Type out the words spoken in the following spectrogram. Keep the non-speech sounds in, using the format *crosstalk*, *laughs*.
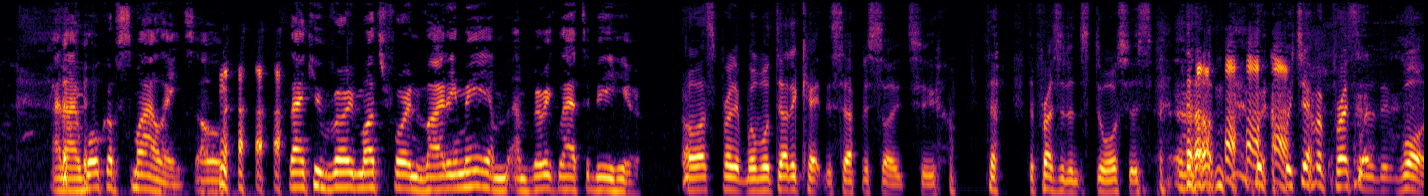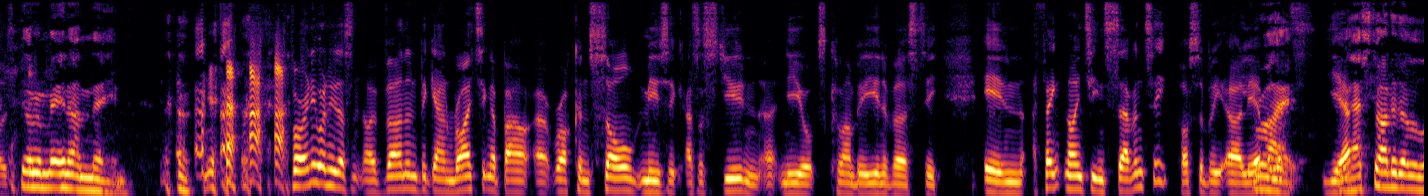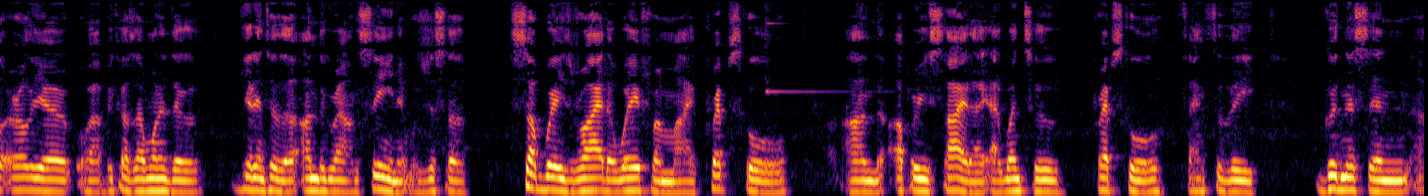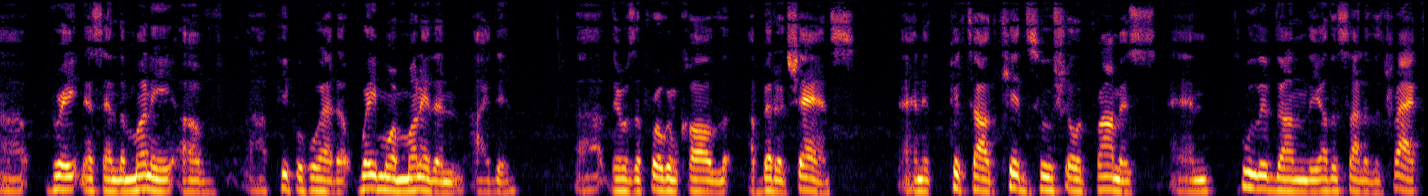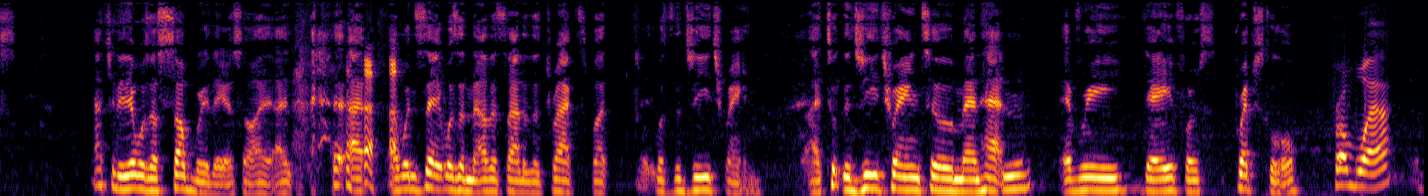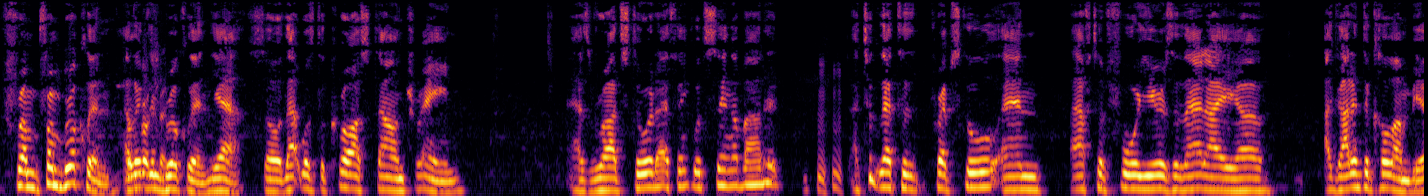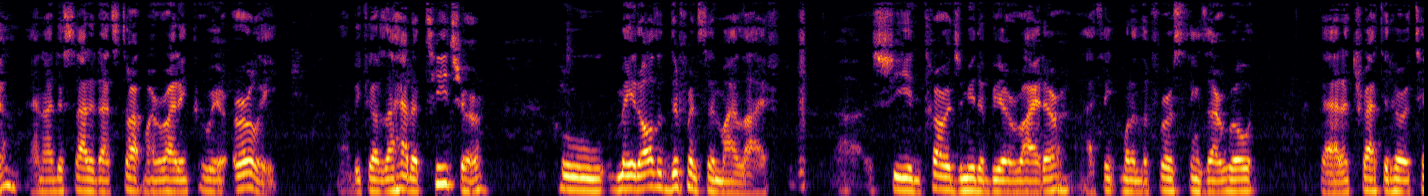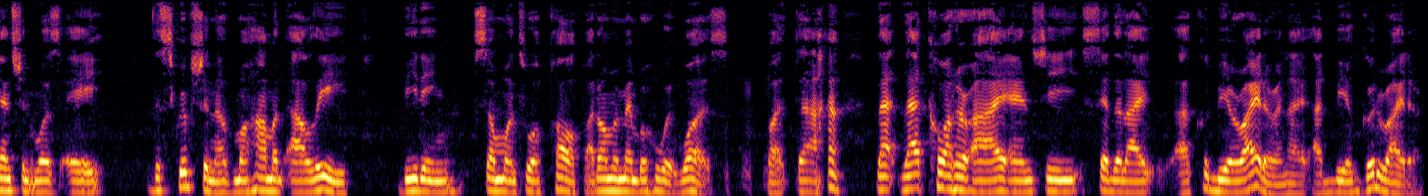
and I woke up smiling. So *laughs* thank you very much for inviting me. I'm, I'm very glad to be here. Oh, that's brilliant. Well, we'll dedicate this episode to the, the president's daughters, um, *laughs* whichever president it was. They'll remain unnamed. *laughs* For anyone who doesn't know, Vernon began writing about uh, rock and soul music as a student at New York's Columbia University in, I think, 1970, possibly earlier. Right. Yeah. yeah. I started a little earlier uh, because I wanted to get into the underground scene. It was just a subways ride away from my prep school on the Upper East Side. I, I went to prep school thanks to the goodness and uh, greatness and the money of uh, people who had uh, way more money than I did. Uh, there was a program called A Better Chance, and it picked out kids who showed promise and who lived on the other side of the tracks. Actually, there was a subway there, so I I, *laughs* I, I wouldn't say it was on the other side of the tracks, but it was the G train. I took the G train to Manhattan every day for prep school. From where? From from Brooklyn. From I lived Brooklyn. in Brooklyn. Yeah, so that was the crosstown train, as Rod Stewart I think would sing about it. *laughs* I took that to prep school, and after four years of that, I uh, I got into Columbia, and I decided I'd start my writing career early uh, because I had a teacher who made all the difference in my life. Uh, she encouraged me to be a writer. I think one of the first things I wrote that attracted her attention was a description of Muhammad Ali beating someone to a pulp. I don't remember who it was, but uh, *laughs* that that caught her eye, and she said that I, I could be a writer and I, would be a good writer.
